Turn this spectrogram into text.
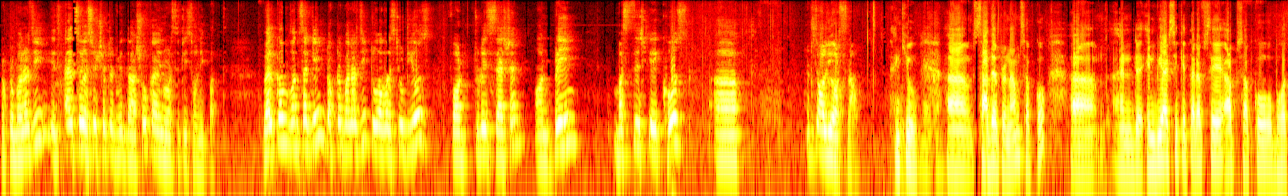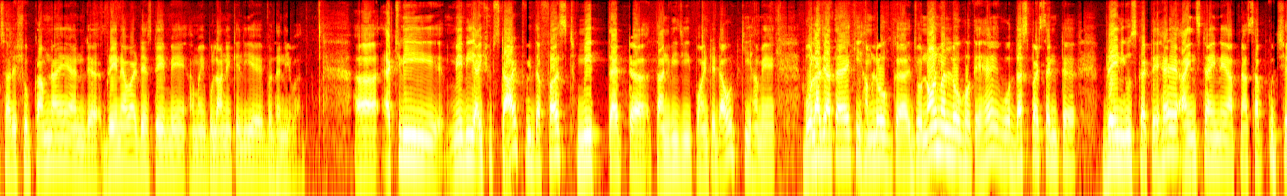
Dr. Banerjee is also associated with the Ashoka University Sonipat. Welcome once again Dr. Banerjee to our studios for today's session on brain, Mastishke Khos, uh, it is all yours now thank you सादर प्रणाम सबको and एनबीआरसी के तरफ़ से आप सबको बहुत सारे शुभकामनाएँ एंड ब्रेन अवेयरनेस डे में हमें बुलाने के लिए धन्यवाद actually maybe I should start with the first myth uh, Tanvi ji pointed out कि हमें बोला जाता है कि हम लोग uh, जो नॉर्मल लोग होते हैं वो 10 परसेंट ब्रेन यूज़ करते हैं। आइंस्टाइन ने अपना सब कुछ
